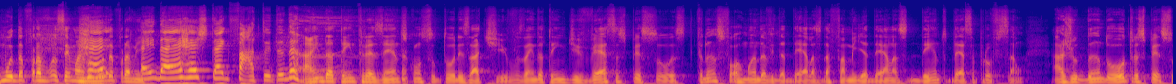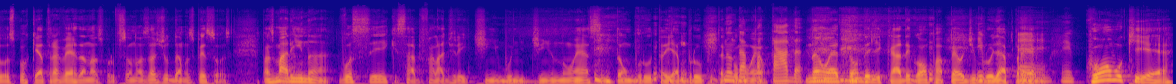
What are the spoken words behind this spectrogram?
muda para você, mas não muda para mim. Ainda é hashtag fato, entendeu? Ainda tem 300 consultores ativos, ainda tem diversas pessoas transformando a vida delas, da família delas, dentro dessa profissão, ajudando outras pessoas, porque através da nossa profissão nós ajudamos pessoas. Mas, Marina, você que sabe falar direitinho, bonitinho, não é assim tão bruta e abrupta Não dá como eu. patada. Não é tão delicada igual um papel de embrulhar prego. É, é. Como que é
